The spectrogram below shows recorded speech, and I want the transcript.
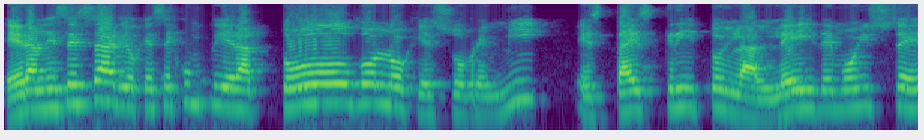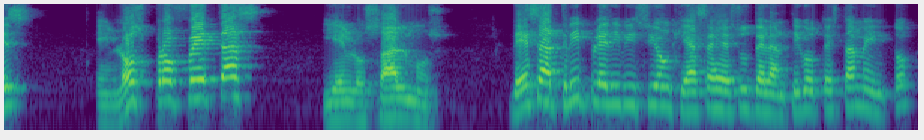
era necesario que se cumpliera todo lo que sobre mí está escrito en la ley de Moisés, en los profetas y en los salmos. De esa triple división que hace Jesús del Antiguo Testamento,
